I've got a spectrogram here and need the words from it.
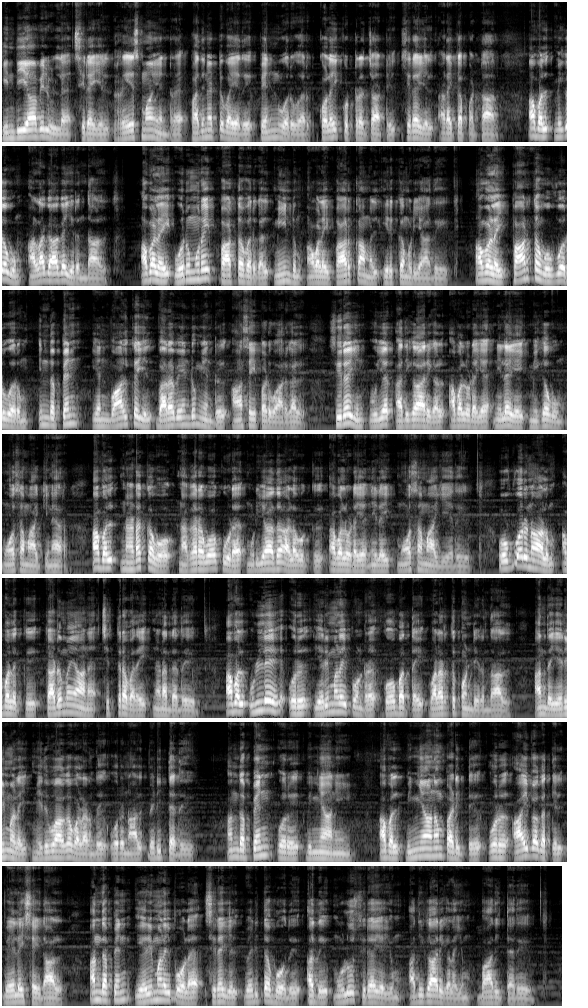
இந்தியாவில் உள்ள சிறையில் ரேஸ்மா என்ற பதினெட்டு வயது பெண் ஒருவர் கொலை குற்றச்சாட்டில் சிறையில் அடைக்கப்பட்டார். அவள் மிகவும் அழகாக இருந்தாள். அவளை ஒருமுறை பார்த்தவர்கள் மீண்டும் அவளை பார்க்காமல் இருக்க முடியாது. அவளை பார்த்த ஒவ்வொருவரும் இந்த பெண் என் வாழ்க்கையில் வரவேண்டும் என்று ஆசைப்படுவார்கள். சிறையின் உயர் அதிகாரிகள் அவளுடைய நிலையை மிகவும் மோசமாக்கினர். அவள் நடக்கவோ நகரவோ கூட முடியாத அளவுக்கு அவளுடைய நிலை மோசமாகியது. ஒவ்வொரு நாளும் அவளுக்கு கடுமையான சித்திரவதை நடந்தது. அவள் உள்ளே ஒரு எரிமலை போன்ற கோபத்தை வளர்த்து கொண்டிருந்தாள். அந்த எரிமலை மெதுவாக வளர்ந்து ஒரு நாள் வெடித்தது. அந்த பெண் ஒரு விஞ்ஞானி. அவள் விஞ்ஞானம் படித்து ஒரு ஆய்வகத்தில் வேலை செய்தாள். அந்த பெண் எரிமலை போல சிறையில் வெடித்தபோது அது முழு சிறையையும் அதிகாரிகளையும் பாதித்தது.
